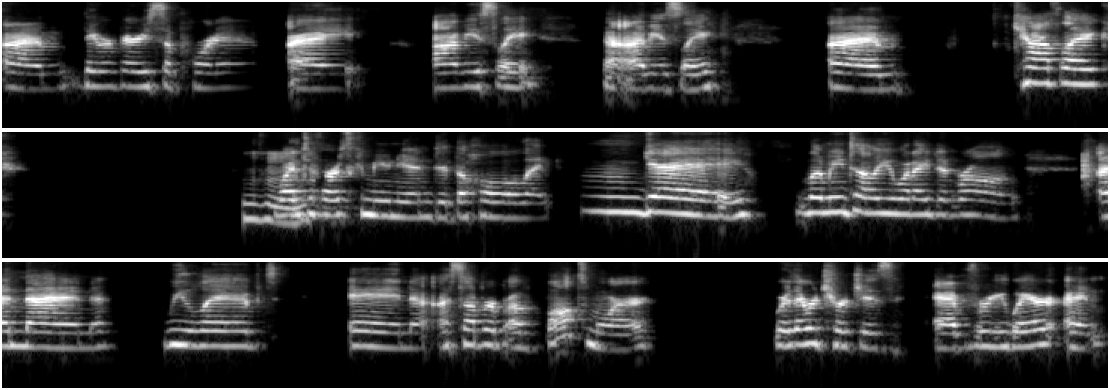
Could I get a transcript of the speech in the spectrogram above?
Um, they were very supportive. I obviously, not obviously, um, Catholic, Mhm. went to first communion did the whole like "Mm, yay let me tell you what i did wrong and then we lived in a suburb of baltimore where there were churches everywhere and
